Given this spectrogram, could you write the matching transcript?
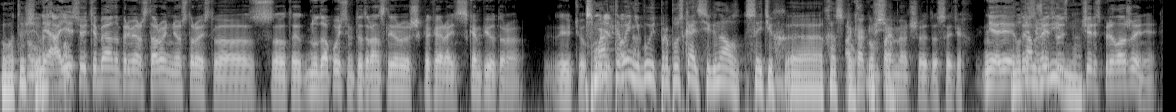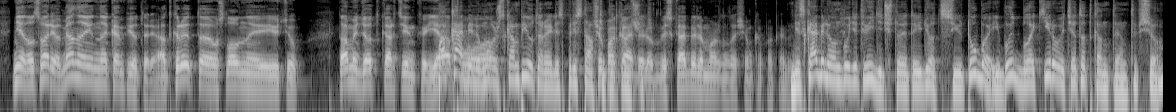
Вот и все. Не, а если у тебя, например, стороннее устройство, с, ну, допустим, ты транслируешь, какая разница, с компьютера, YouTube. Smart TV не будет пропускать сигнал с этих э, хостов. А как он все. поймет, что это с этих? Не, ну, там же видно. через приложение. Не, ну смотри, у меня на, на компьютере открыт э, условный YouTube. Там идет картинка. Я по кабелю по... можешь с компьютера или с приставки Что по кабелю? Без кабеля можно. Зачем по кабелю? Без кабеля он будет видеть, что это идет с Ютуба и будет блокировать этот контент. И все.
